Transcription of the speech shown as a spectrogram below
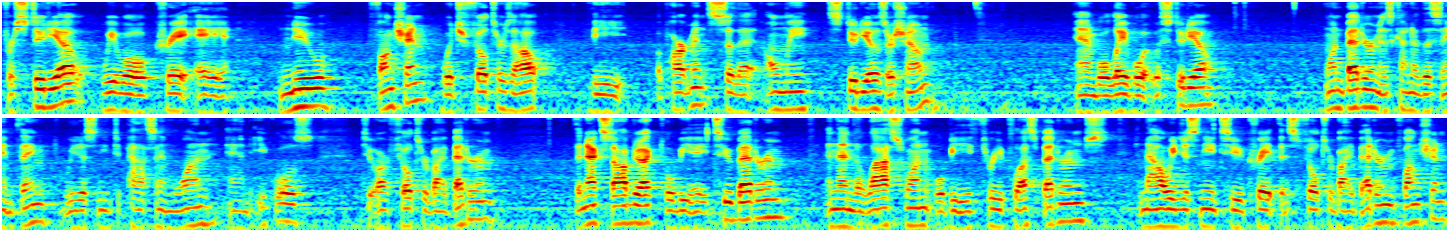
For studio, we will create a new function, which filters out the apartments so that only studios are shown. And we'll label it with studio. One bedroom is kind of the same thing. We just need to pass in one and equals to our filter by bedroom. The next object will be a two bedroom, and then the last one will be three plus bedrooms. And now we just need to create this filter by bedroom function.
